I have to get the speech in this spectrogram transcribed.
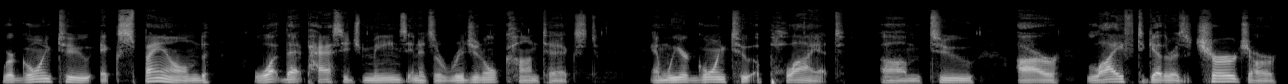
We're going to expound what that passage means in its original context, and we are going to apply it um, to our life together as a church, our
